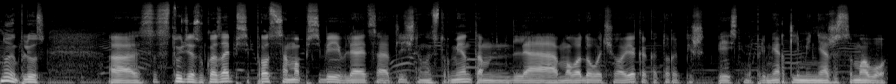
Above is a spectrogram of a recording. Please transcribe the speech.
Ну и плюс, Uh, студия звукозаписи просто сама по себе является отличным инструментом для молодого человека, который пишет песни, например, для меня же самого.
